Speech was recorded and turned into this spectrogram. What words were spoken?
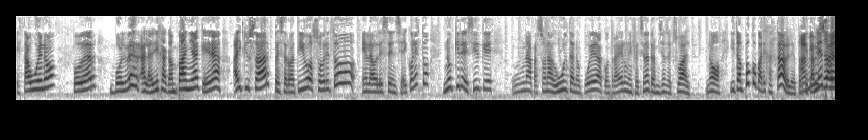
está bueno poder volver a la vieja campaña que era hay que usar preservativo sobre todo en la adolescencia. Y con esto no quiere decir que una persona adulta no pueda contraer una infección de transmisión sexual no y tampoco pareja estable porque a mí también me llama la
